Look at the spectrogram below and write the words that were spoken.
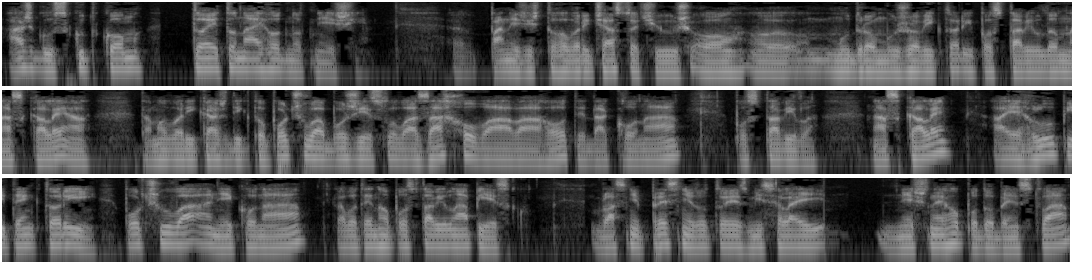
až ku skutkom, to je to najhodnotnejšie. Pán Ježiš to hovorí často, či už o, o múdrom mužovi, ktorý postavil dom na skale a tam hovorí každý, kto počúva Božie slova, zachováva ho, teda koná, postavil na skale a je hlúpy ten, ktorý počúva a nekoná, lebo ten ho postavil na piesku. Vlastne presne toto je zmysel aj dnešného podobenstva, e,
